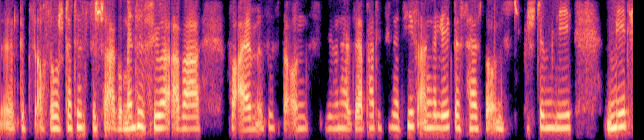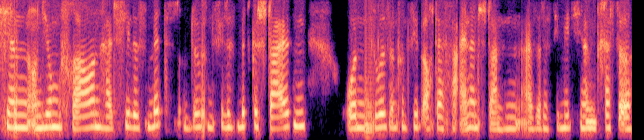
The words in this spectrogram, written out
äh, gibt es auch so statistische Argumente für, aber vor allem ist es bei uns, wir sind halt sehr partizipativ angelegt. Das heißt, bei uns bestimmen die Mädchen und jungen Frauen halt vieles mit und dürfen vieles mitgestalten. Und so ist im Prinzip auch der Verein entstanden, also dass die Mädchen Interesse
